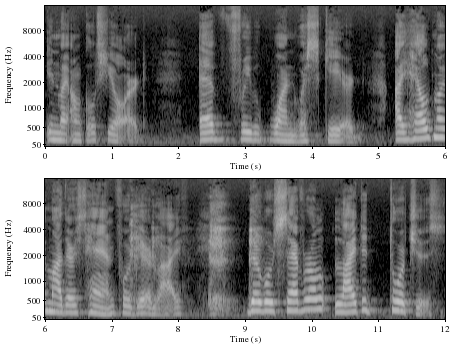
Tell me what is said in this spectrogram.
in my uncle's yard. Everyone was scared. I held my mother's hand for dear life. There were several lighted torches,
